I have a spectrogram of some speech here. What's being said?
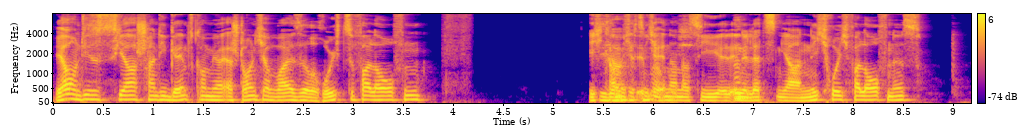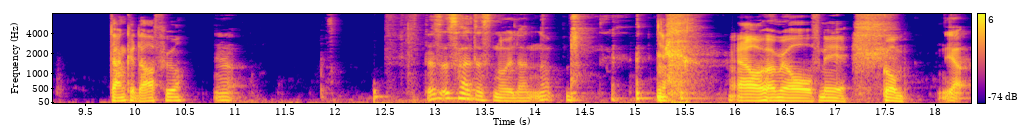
ja, und dieses Jahr scheint die Gamescom ja erstaunlicherweise ruhig zu verlaufen. Ich die kann mich jetzt nicht erinnern, ruhig. dass sie in den letzten Jahren nicht ruhig verlaufen ist. Danke dafür. Ja. Das ist halt das Neuland, ne? ja, hör mir auf, nee. Komm. Ja.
